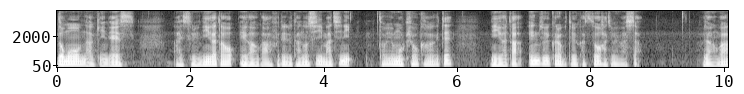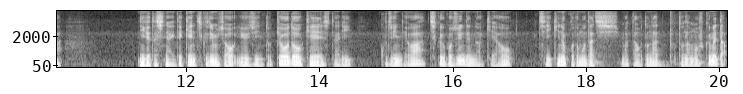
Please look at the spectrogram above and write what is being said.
どうも、直樹です。愛する新潟を笑顔があふれる楽しい街にという目標を掲げて、新潟エンジョイクラブという活動を始めました。普段は、新潟市内で建築事務所を友人と共同経営したり、個人では築50年の空き家を地域の子どもたち、また大人大人も含めた、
